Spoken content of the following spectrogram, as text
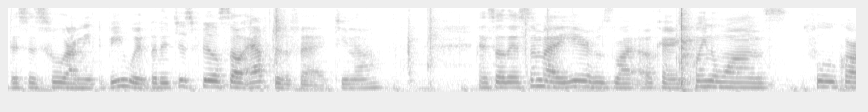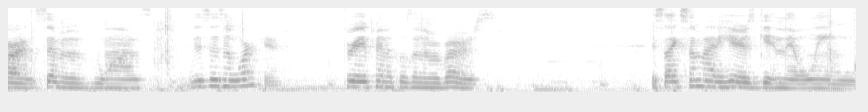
this is who I need to be with. But it just feels so after the fact, you know? And so there's somebody here who's like, okay, Queen of Wands, Fool card, Seven of Wands. This isn't working. Three of Pentacles in the reverse. It's like somebody here is getting their wings.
